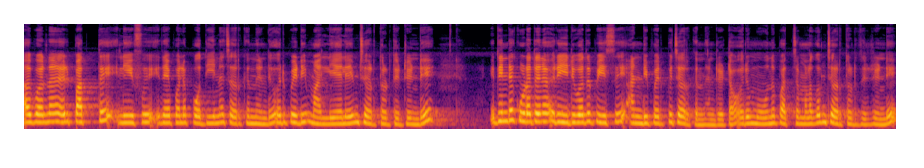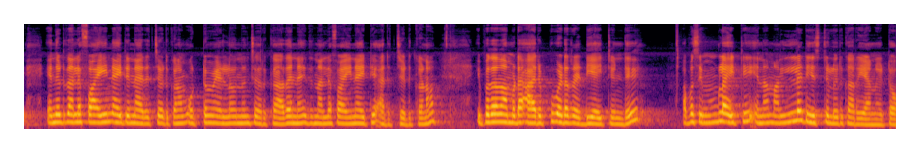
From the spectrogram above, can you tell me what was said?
അതുപോലെ തന്നെ ഒരു പത്ത് ലീഫ് ഇതേപോലെ പുതിന ചേർക്കുന്നുണ്ട്. ഒരു പിടി മല്ലിയിലയും ചേർത്ത് കൊടുത്തിട്ടുണ്ട്. ഇതിന്റെ കൂടെ തന്നെ ഒരു ഇരുപത് പീസ് അണ്ടിപ്പരിപ്പ് ചേർക്കുന്നുണ്ട് കേട്ടോ. ഒരു മൂന്ന് പച്ചമുളകും ചേർത്ത് കൊടുത്തിട്ടുണ്ട് എന്നിട്ട് നല്ല ഫൈനായിട്ട് തന്നെ അരച്ചെടുക്കണം. ഒട്ടും വെള്ളമൊന്നും ചേർക്കാതെ തന്നെ ഇത് നല്ല ഫൈനായിട്ട് അരച്ചെടുക്കണം. ഇപ്പോൾ തന്നെ നമ്മുടെ അരപ്പ് ഇവിടെ റെഡി ആയിട്ടുണ്ട്. അപ്പോൾ സിമ്പിളായിട്ട് എന്നാൽ നല്ല ടേസ്റ്റുള്ളൊരു കറിയാണ് കേട്ടോ.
